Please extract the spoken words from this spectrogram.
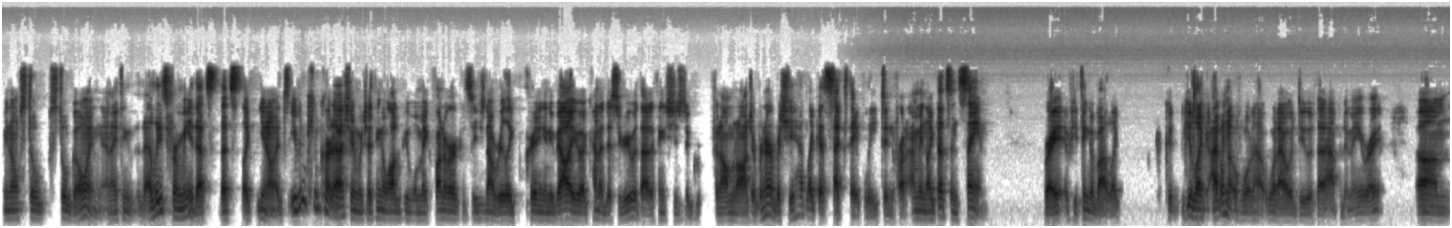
you know still still going and i think at least for me that's that's like you know it's even kim kardashian which i think a lot of people make fun of her because she's not really creating any value i kind of disagree with that i think she's a phenomenal entrepreneur but she had like a sex tape leaked in front i mean like that's insane right if you think about like could you like i don't know what what i would do if that happened to me right um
